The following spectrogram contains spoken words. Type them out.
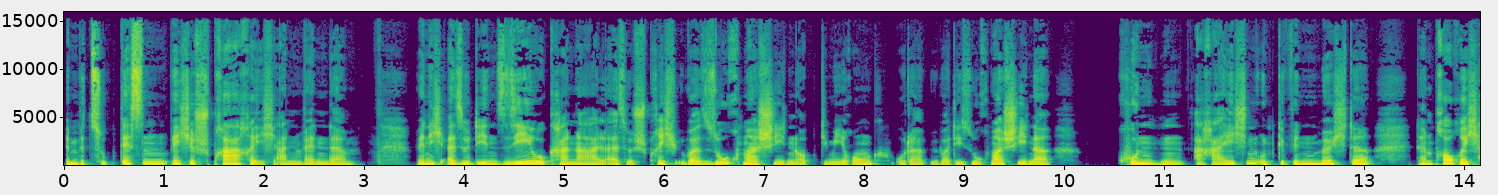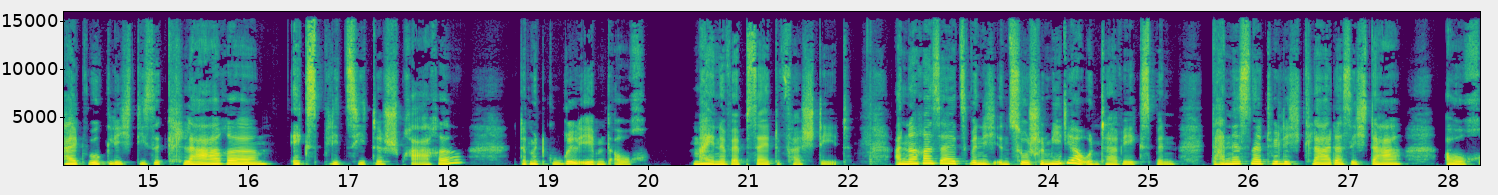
in Bezug dessen, welche Sprache ich anwende. Wenn ich also den SEO-Kanal, also sprich über Suchmaschinenoptimierung oder über die Suchmaschine Kunden erreichen und gewinnen möchte, dann brauche ich halt wirklich diese klare, explizite Sprache, damit Google eben auch meine Webseite versteht. Andererseits, wenn ich in Social Media unterwegs bin, dann ist natürlich klar, dass ich da auch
